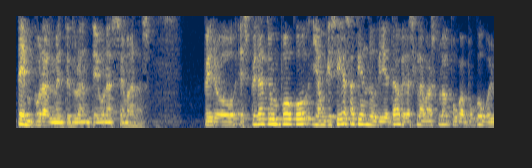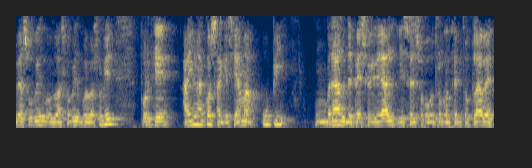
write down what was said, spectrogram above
temporalmente durante unas semanas. Pero espérate un poco y aunque sigas haciendo dieta, verás que la báscula poco a poco vuelve a subir, vuelve a subir, vuelve a subir, porque hay una cosa que se llama UPI, umbral de peso ideal, y ese es otro concepto clave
